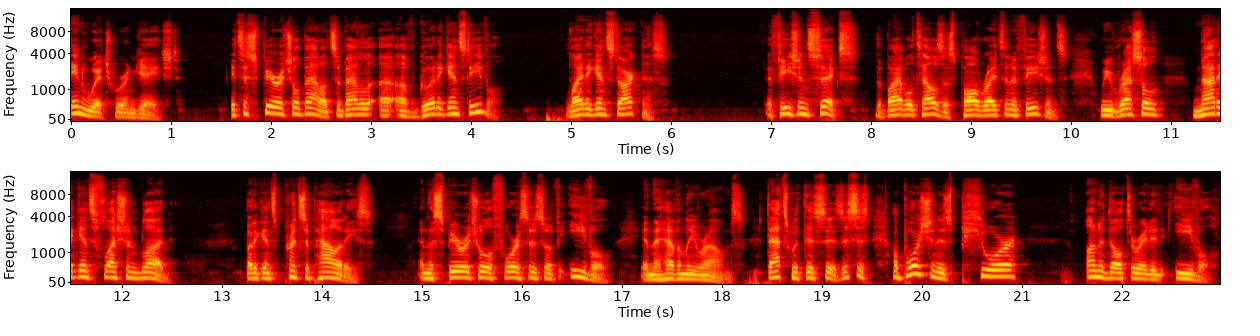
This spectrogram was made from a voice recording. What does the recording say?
in which we're engaged. It's a spiritual battle. It's a battle uh, of good against evil, light against darkness. Ephesians 6, the Bible tells us, Paul writes in Ephesians, we wrestle not against flesh and blood, but against principalities and the spiritual forces of evil in the heavenly realms. That's what this is. This is abortion is pure, unadulterated evil.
